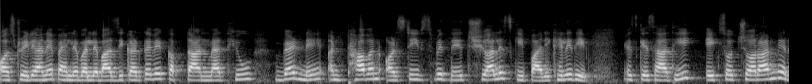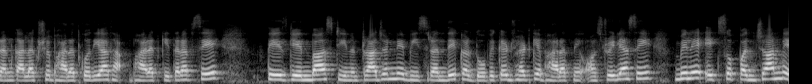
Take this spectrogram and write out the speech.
ऑस्ट्रेलिया ने पहले बल्लेबाजी करते हुए कप्तान मैथ्यू वेड ने अंठावन और स्टीव स्मिथ ने छियालीस की पारी खेली थी। इसके साथ ही एक सौ चौरानवे रन का लक्ष्य भारत को दिया था। भारत की तरफ़ से। तेज गेंदबाज टी नटराजन ने 20 रन देकर दो विकेट झटके। भारत ने ऑस्ट्रेलिया से मिले एक सौ पंचानवे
